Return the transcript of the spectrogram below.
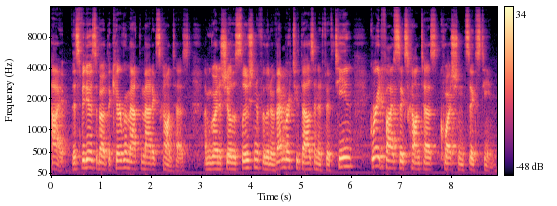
Hi, this video is about the Caribou Mathematics Contest. I'm going to show the solution for the November 2015 Grade 5-6 contest, question 16,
